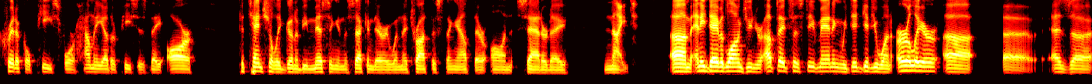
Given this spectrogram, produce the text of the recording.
critical piece for how many other pieces they are potentially going to be missing in the secondary when they trot this thing out there on Saturday night. Um, any David Long Jr. update says Steve Manning. We did give you one earlier uh, uh, as uh,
